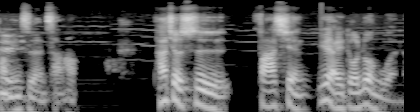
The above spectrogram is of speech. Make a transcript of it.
好，名字很长哈。他就是发现越来越多论文，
